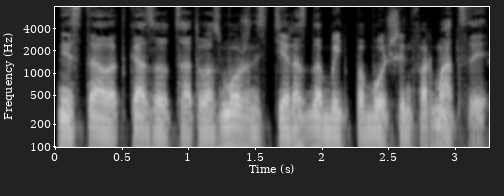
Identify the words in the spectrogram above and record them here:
Не стал отказываться от возможности раздобыть побольше информации.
